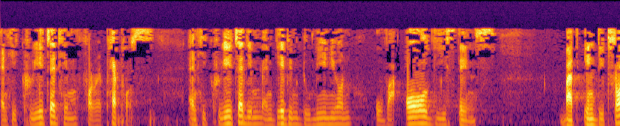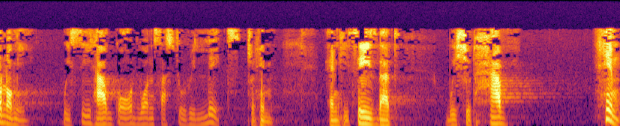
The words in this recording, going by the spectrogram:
And he created him for a purpose. And he created him and gave him dominion over all these things. But in Deuteronomy, we see how God wants us to relate to him. And he says that we should have him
